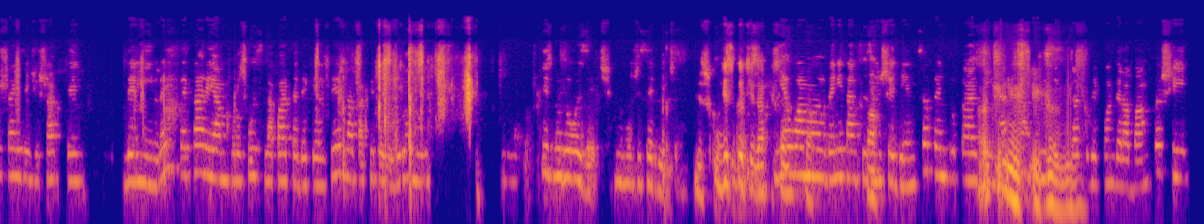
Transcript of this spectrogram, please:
67 de mii lei pe care i-am propus la partea de cheltuieli la capitolul drumuri titlul 20, număr și servicii. Discuții. Discuții, da. Eu am uh, venit astăzi Ah. în ședință pentru că azi Atunci, dimineața am sigur. primit rezultatul de cont de la bancă și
